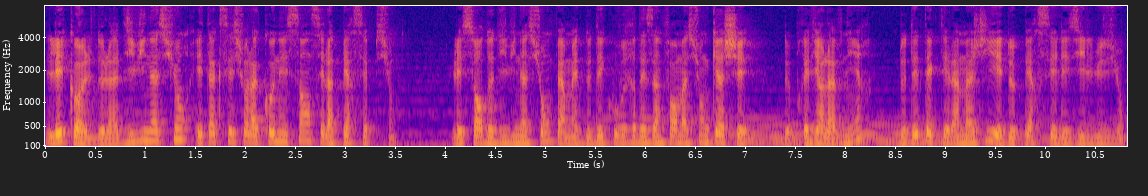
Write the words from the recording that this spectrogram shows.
L'école de la divination est axée sur la connaissance et la perception. Les sorts de divination permettent de découvrir des informations cachées, de prédire l'avenir, de détecter la magie et de percer les illusions.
